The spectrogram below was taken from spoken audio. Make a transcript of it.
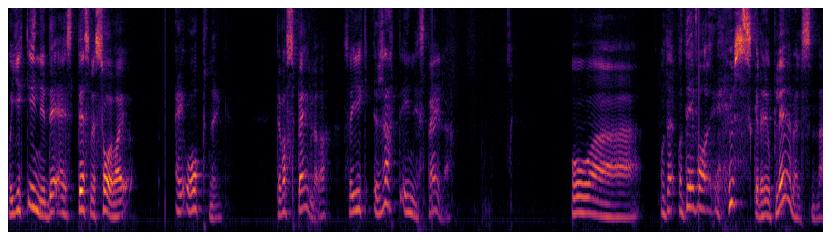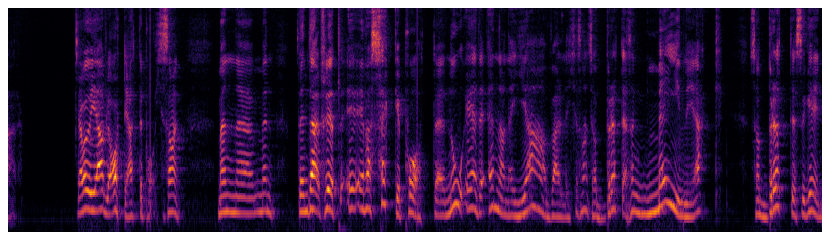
og gikk inn i det, det som jeg så, var ei åpning. Det var speilet, da. Så jeg gikk rett inn i speilet. Og, eh, og, det, og det var Jeg husker den opplevelsen der. Det var jo jævlig artig etterpå, ikke sant? Men, eh, men den der, at jeg, var sikker på at eh, nå er det en eller annen jævel ikke sant, som har brøtt En sånn maniac som brøtte seg inn.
